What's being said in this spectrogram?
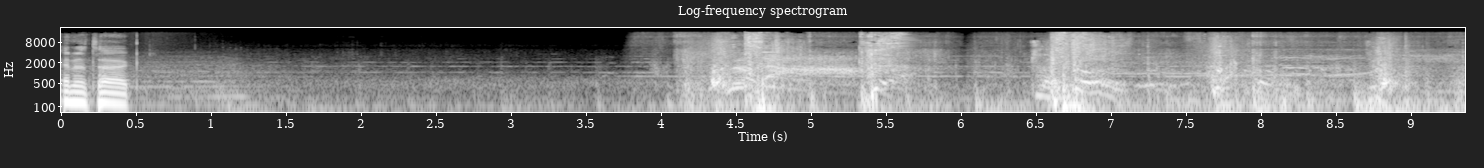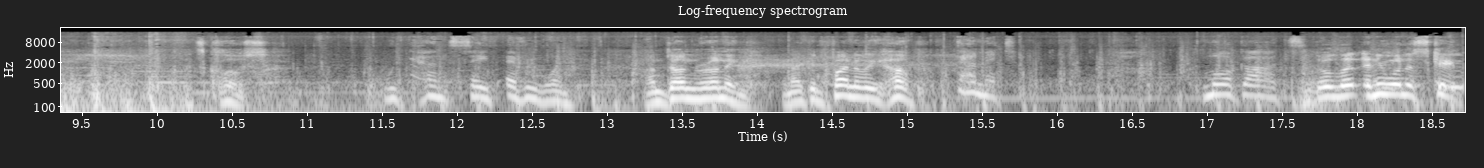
and attack. Everyone. I'm done running, and I can finally help. Damn it! More guards. Don't let anyone escape.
